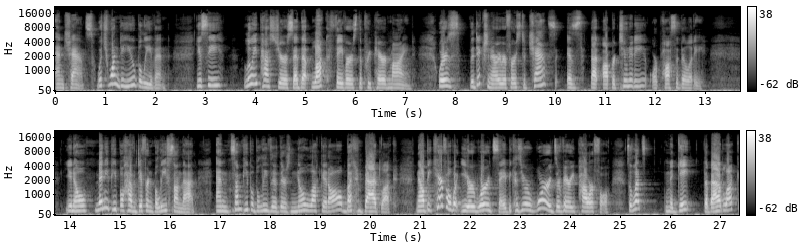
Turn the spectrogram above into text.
and chance. Which one do you believe in? You see, Louis Pasteur said that luck favors the prepared mind, whereas the dictionary refers to chance as that opportunity or possibility. You know, many people have different beliefs on that, and some people believe that there's no luck at all but bad luck. Now, be careful what your words say because your words are very powerful. So let's negate the bad luck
